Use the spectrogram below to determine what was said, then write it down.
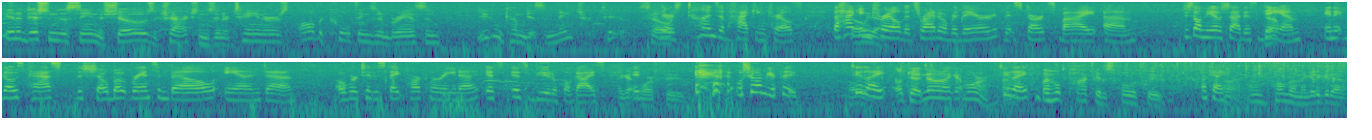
In addition to seeing the shows, attractions, entertainers, all the cool things in Branson, you can come get some nature too. So there's tons of hiking trails. The hiking Oh, yeah. trail that's right over there that starts by um, just on the other side of this Yep. dam, and it goes past the Showboat Branson Belle and uh, over to the State Park Marina. It's it's beautiful, guys. I got It- more food. Well, show them your food. Too late. Okay, no, I got more. Too late. My whole pocket is full of food. Okay. All right, uh, hold on, I gotta get out.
